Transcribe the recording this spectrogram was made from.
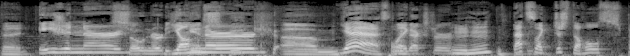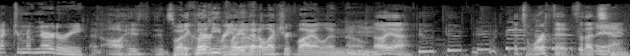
the Asian nerd, So nerdy, young can't nerd. speak. Um, Yes, like Poindexter. hmm That's like just the whole spectrum of nerdery. And oh, his, But could Nerd he play that electric violin though? Oh yeah, it's worth it for that Yeah. scene.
